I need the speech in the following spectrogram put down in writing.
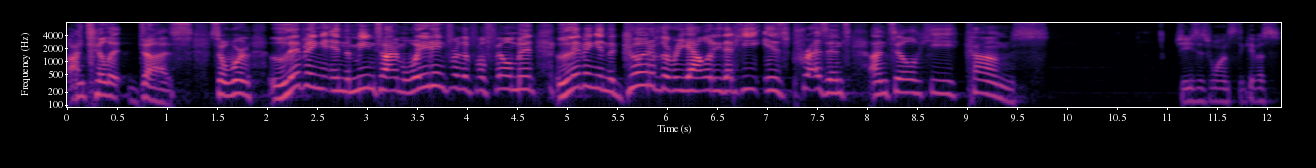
until it does. So we're living in the meantime, waiting for the fulfillment, living in the good of the reality that he is present until he comes. Jesus wants to give us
